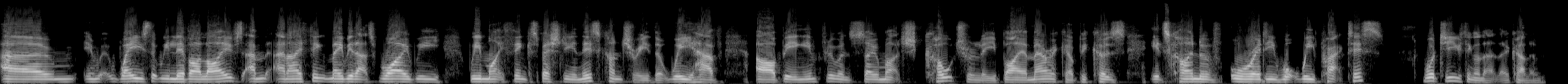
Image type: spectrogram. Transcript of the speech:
um, in ways that we live our lives and and I think maybe that's why we we might think especially in this country that we have are being influenced so much culturally by America because it's kind of already what we practice. What do you think on that though, Callum?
